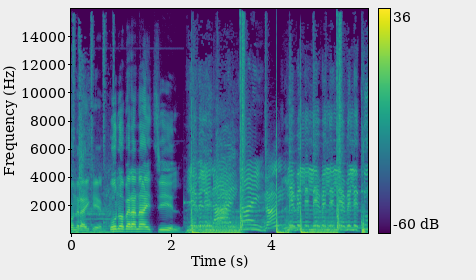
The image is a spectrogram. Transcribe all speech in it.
মনে রাখেন। কোনো প্যারা নাই চিল nine, nine, levele levele levele tu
